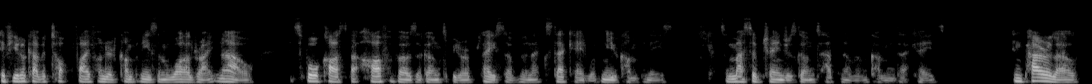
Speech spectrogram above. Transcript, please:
if you look at the top 500 companies in the world right now, it's forecast that half of those are going to be replaced over the next decade with new companies. So massive change is going to happen over the coming decades. In parallel,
